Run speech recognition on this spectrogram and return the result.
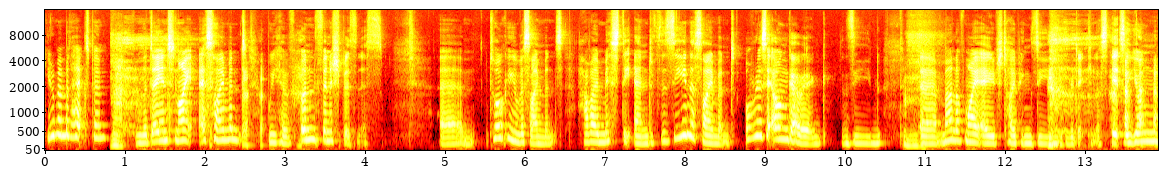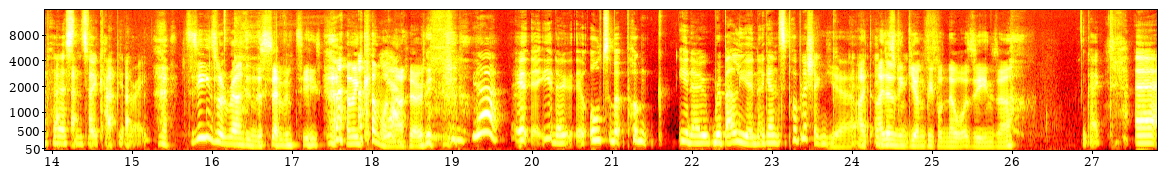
You remember the hex pim? From the day into night assignment, we have unfinished business. Um, talking of assignments, have I missed the end of the zine assignment? Or is it ongoing? Zine. Uh, man of my age typing zine, ridiculous. It's a young person's vocabulary. Zines were around in the 70s. I mean, come on Yeah. now, Tony. Yeah, it, you know, ultimate punk, you know, rebellion against publishing. Yeah, uh, I, I don't think young people know what zines are. Okay. Uh,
